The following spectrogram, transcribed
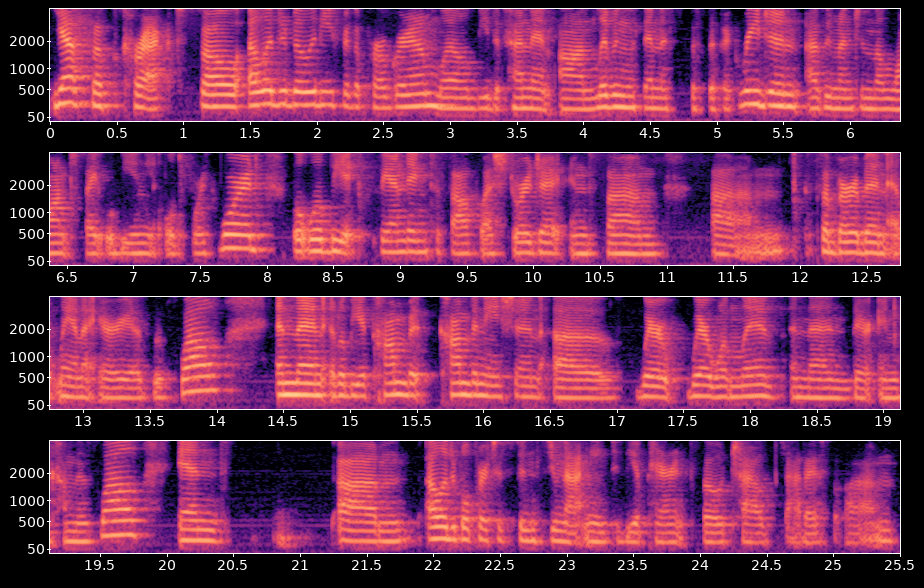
Yes, that's correct. So eligibility for the program will be dependent on living within a specific region. As we mentioned, the launch site will be in the Old Fourth Ward, but we'll be expanding to Southwest Georgia in some um, suburban Atlanta areas as well. And then it'll be a com- combination of where, where one lives and then their income as well. And um, eligible participants do not need to be a parent, so child status um,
